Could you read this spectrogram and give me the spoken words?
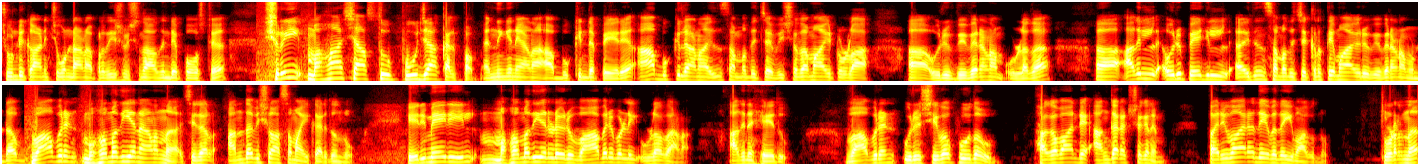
ചൂണ്ടിക്കാണിച്ചുകൊണ്ടാണ് പ്രതീഷ് വിശ്വനാഥിന്റെ പോസ്റ്റ്. ശ്രീ മഹാശാസ്തു പൂജാ കൽപ്പം എന്നിങ്ങനെയാണ് ആ ബുക്കിന്റെ പേര്. ആ ബുക്കിലാണ് ഇത് സംബന്ധിച്ച് വിശദമായിട്ടുള്ള ഒരു വിവരണം ഉള്ളത്. അതിൽ ഒരു പേജിൽ ഇതിനെ സംബന്ധിച്ച് കൃത്യമായ ഒരു വിവരണമുണ്ട്. വാപുരൻ മുഹമ്മദീയനാണെന്ന് ചിലർ അന്ധവിശ്വാസമായി കരുതുന്നു. എരുമേലിയിൽ മുഹമ്മദിയരുടെ ഒരു വാവരുപള്ളി ഉള്ളതാണ്. അതിന് ഹേതു. വാപുരൻ ഒരു ശിവഭൂതവും ഭഗവാന്റെ അംഗരക്ഷകനും പരിവാര ദേവതയുമാകുന്നു തുടർന്ന്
